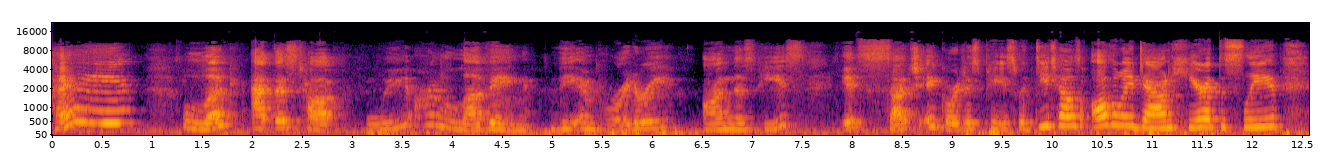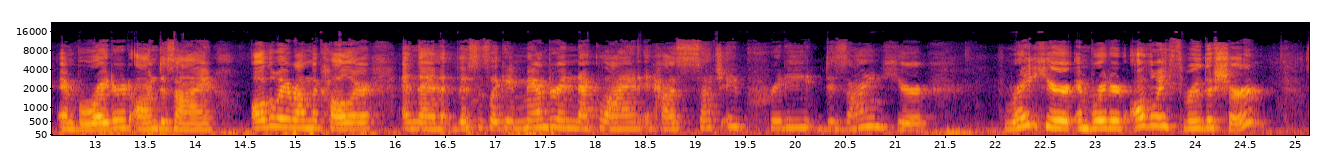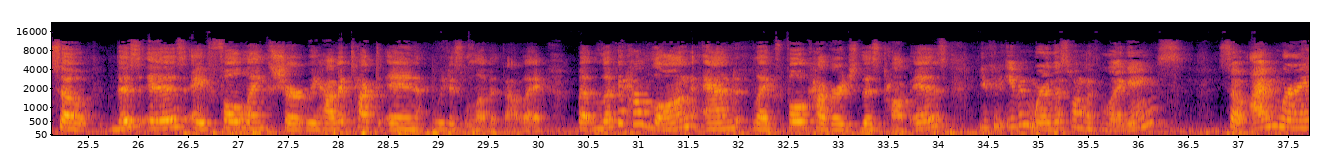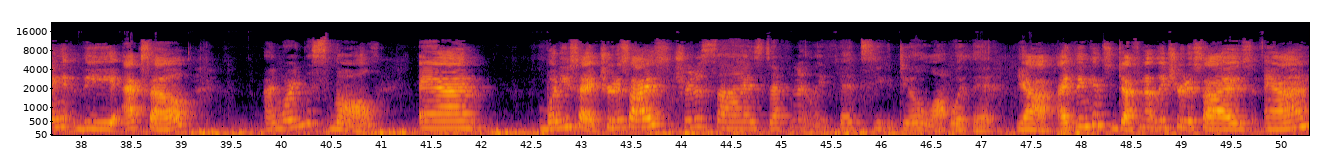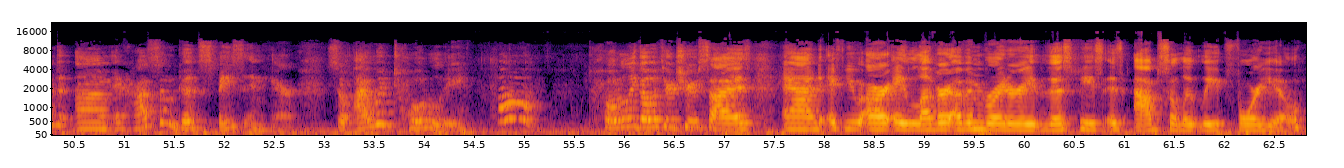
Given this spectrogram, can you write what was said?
Hey, look at this top. We are loving the embroidery on this piece. It's such a gorgeous piece with details all the way down here at the sleeve, embroidered on design, all the way around the collar. And then this is like a mandarin neckline. It has such a pretty design here, right here, embroidered all the way through the shirt. So this is a full length shirt. We have it tucked in. We just love it that way. But look at how long and like full coverage this top is. You could even wear this one with leggings. So I'm wearing the XL. I'm wearing the small. And what do you say? True to size? True to size, definitely fits. You could do a lot with it. Yeah, I think it's definitely true to size and um, it has some good space in here. So I would totally totally go with your true size. And if you are a lover of embroidery, this piece is absolutely for you.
